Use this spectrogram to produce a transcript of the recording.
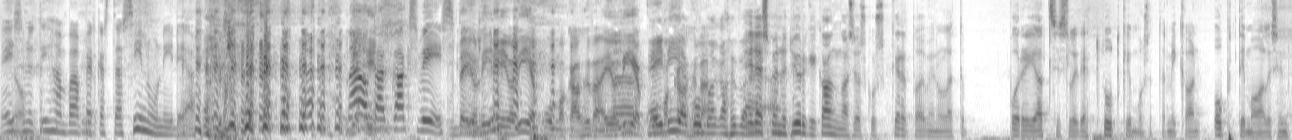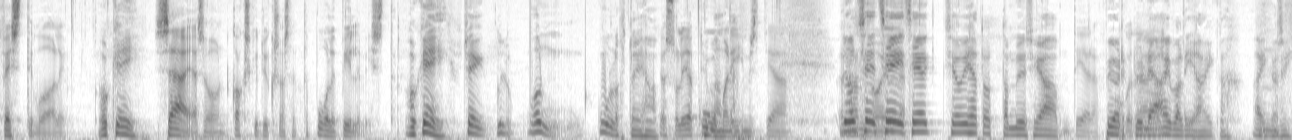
Ei se nyt ihan vaan pelkästään sinun idea. Mä otan 25. Mutta ei ole, li- ei ole liian kuumakaan hyvä. Ei ole liian Ei kuumakaan liian hyvä. kummankaan hyvä. Edesmennyt Jyrki Kangas joskus kertoi minulle, että Pori Jatsissa oli tehty tutkimus, että mikä on optimaalisin festivaali. Okei, Sää ja se on 21 astetta puolipilvistä. okei. Se on, kuulostaa ihan Jos oli liian kuuma, hyvältä. niin ihmiset jää No se, se, se, se, on ihan totta myös ja pyörtyy aivan liian aika, aikaisin.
